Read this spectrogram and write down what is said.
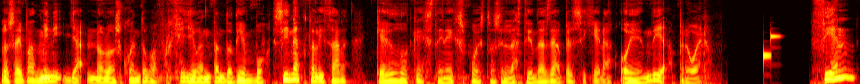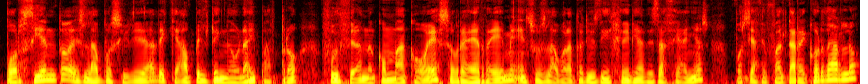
Los iPad mini ya no los cuento porque llevan tanto tiempo sin actualizar que dudo que estén expuestos en las tiendas de Apple siquiera hoy en día, pero bueno. 100% es la posibilidad de que Apple tenga un iPad Pro funcionando con macOS sobre ARM en sus laboratorios de ingeniería desde hace años, por si hace falta recordarlo.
